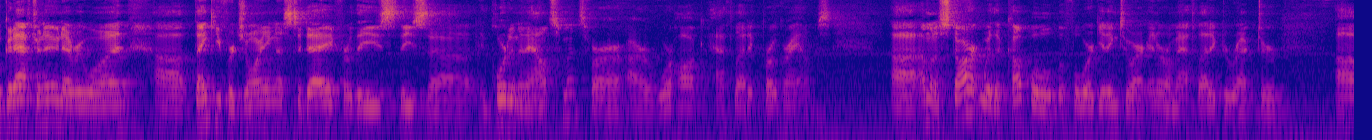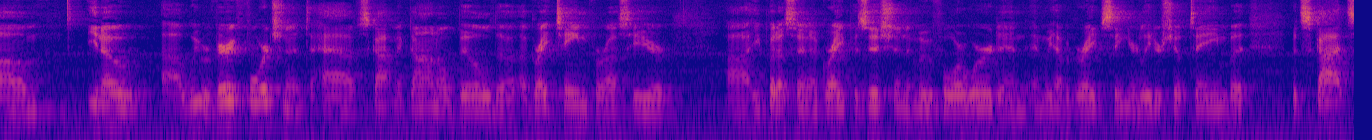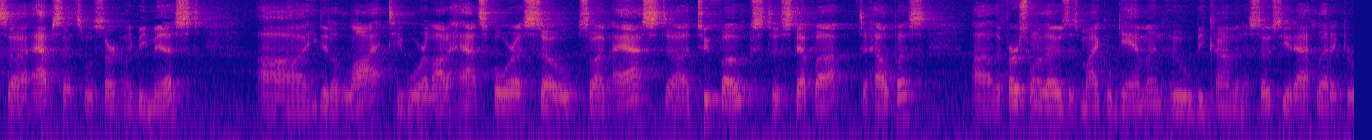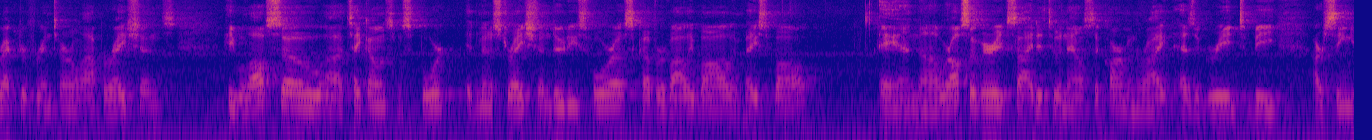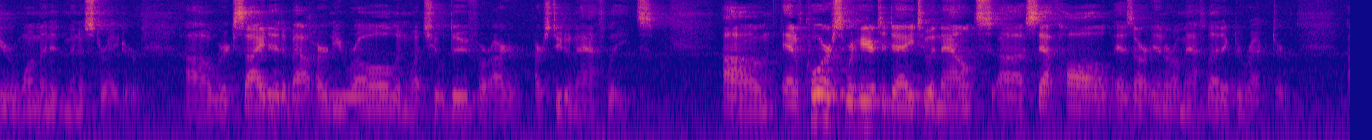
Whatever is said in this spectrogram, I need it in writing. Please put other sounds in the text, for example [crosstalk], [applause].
Well, good afternoon, everyone. Uh, thank you for joining us today for these, these uh, important announcements for our, our Warhawk athletic programs. Uh, I'm going to start with a couple before getting to our interim athletic director. Um, you know, uh, we were very fortunate to have Scott McDonald build a, a great team for us here. Uh, he put us in a great position to move forward, and, and we have a great senior leadership team. But, but Scott's uh, absence will certainly be missed. Uh, he did a lot. He wore a lot of hats for us. So, so I've asked uh, two folks to step up to help us. Uh, the first one of those is Michael Gammon, who will become an associate athletic director for internal operations. He will also uh, take on some sport administration duties for us, cover volleyball and baseball. And uh, we're also very excited to announce that Carmen Wright has agreed to be our senior woman administrator. Uh, we're excited about her new role and what she'll do for our, our student athletes. Um, and of course, we're here today to announce uh, Seth Hall as our interim athletic director.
